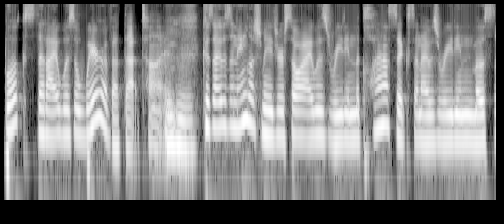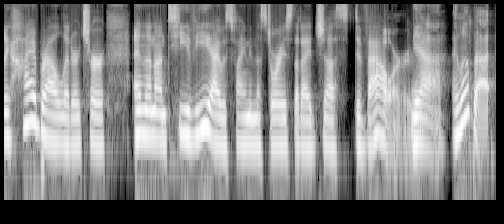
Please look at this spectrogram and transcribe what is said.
books that I was aware of at that time because I was an English major, so I was reading the classics and I was reading mostly highbrow literature. And then on TV, I was finding the stories that I just devoured. Yeah, I love that.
